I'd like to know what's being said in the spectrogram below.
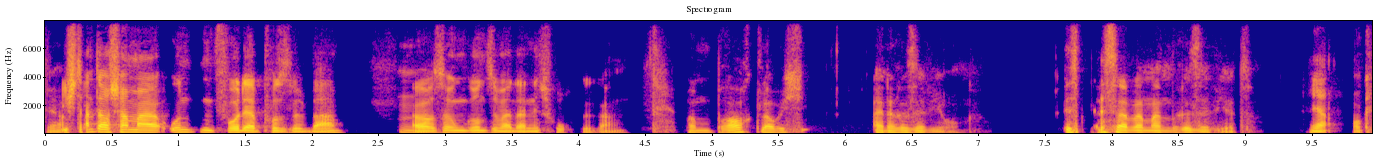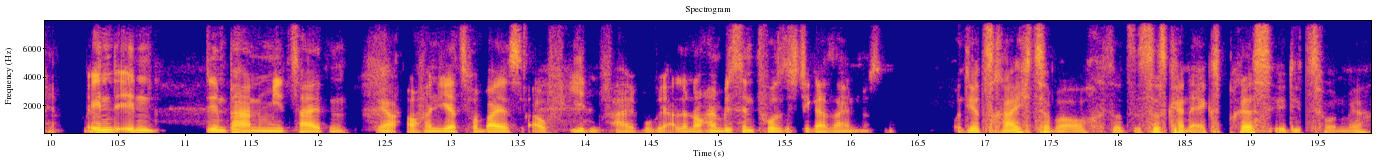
Ja. Ich stand auch schon mal unten vor der Puzzlebar, mhm. aber aus irgendeinem Grund sind wir da nicht hochgegangen. Man braucht, glaube ich, eine Reservierung. Ist besser, wenn man reserviert. Ja, okay. In, in den Pandemiezeiten, ja. auch wenn jetzt vorbei ist, auf jeden Fall, wo wir alle noch ein bisschen vorsichtiger sein müssen. Und jetzt reicht es aber auch, sonst ist das keine Express-Edition mehr.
